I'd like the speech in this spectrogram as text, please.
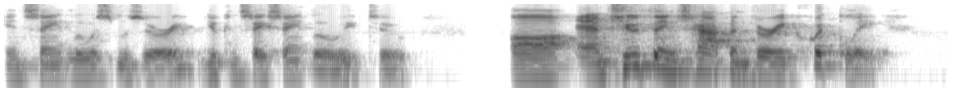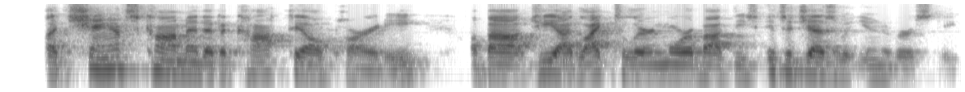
in St. Louis, Missouri. You can say St. Louis too. Uh, and two things happened very quickly. A chance comment at a cocktail party about, gee, I'd like to learn more about these. It's a Jesuit university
